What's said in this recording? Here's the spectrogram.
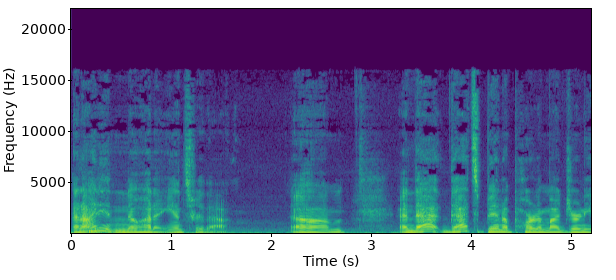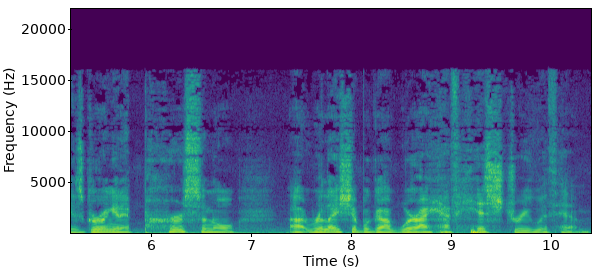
And I mm. didn't know how to answer that. Um, and that that's been a part of my journey is growing in a personal uh, relationship with God where I have history with Him,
